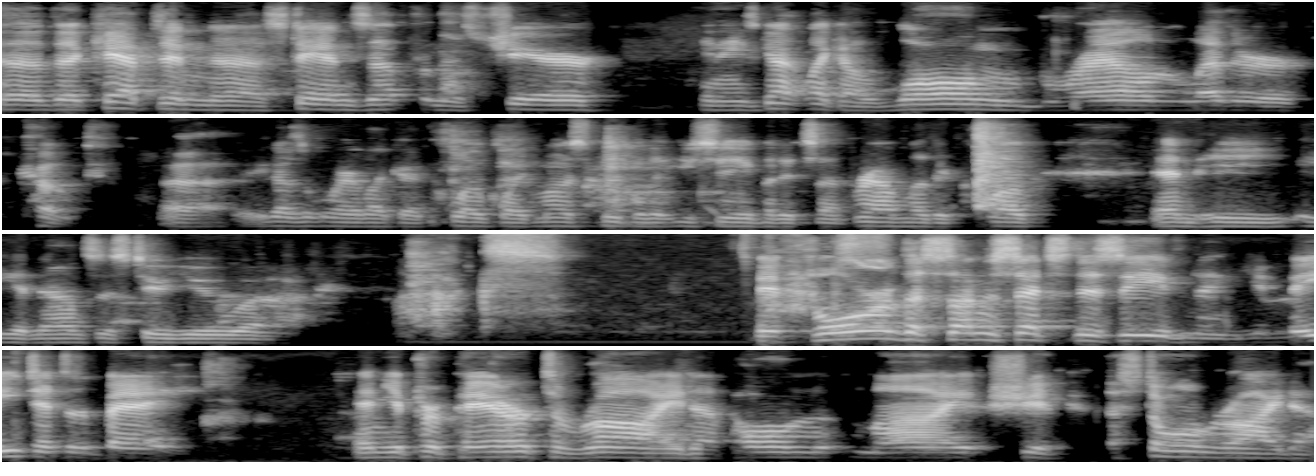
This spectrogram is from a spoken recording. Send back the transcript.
Uh, the captain uh, stands up from his chair and he's got like a long brown leather coat. Uh, he doesn't wear like a cloak like most people that you see, but it's a brown leather cloak. And he, he announces to you uh, My axe. It's my Before the sun sets this evening, you meet at the bay and you prepare to ride upon my ship, the Storm Rider.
